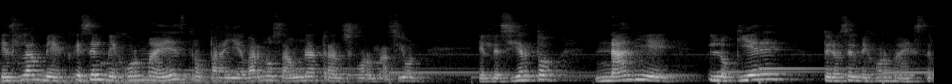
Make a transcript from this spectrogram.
es, la, es el mejor maestro para llevarnos a una transformación. El desierto nadie lo quiere, pero es el mejor maestro.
